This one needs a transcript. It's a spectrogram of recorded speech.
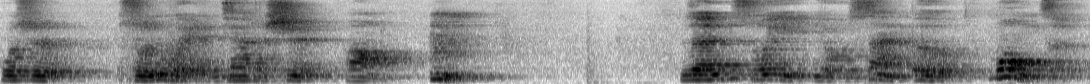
或是损毁人家的事啊。人所以有善恶梦者，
